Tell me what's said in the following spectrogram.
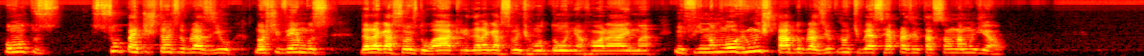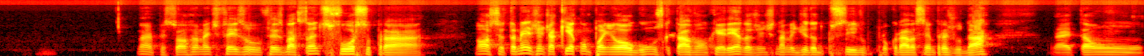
pontos super distantes do Brasil. Nós tivemos delegações do Acre, delegações de Rondônia, Roraima, enfim, não houve um estado do Brasil que não tivesse representação na Mundial. Não, o pessoal realmente fez, fez bastante esforço para. Nossa, também a gente aqui acompanhou alguns que estavam querendo, a gente, na medida do possível, procurava sempre ajudar. Né? Então,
